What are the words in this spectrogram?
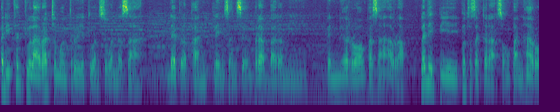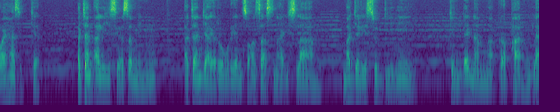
อดีตท่านจุฬาราชมนตรีตวนสุวรรณศาสตร์ ได้ประพันธ์เพลงสรรเสริญพระบารมี เป็นเนื้อร้องภาษาอาหรับ และในปีพุทธศักราช 2557 อาจารย์อาลีเสือสมิง อาจารย์ใหญ่โรงเรียนสอนศาสนาอิสลาม มัจลิสุดดีนี จึงได้นำมาประพันธ์และ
